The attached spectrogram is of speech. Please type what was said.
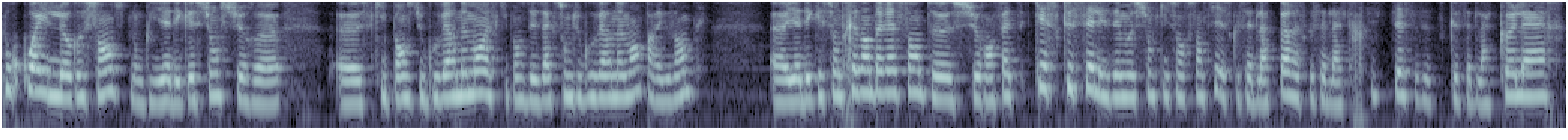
pourquoi ils le ressentent. Donc il y a des questions sur euh, euh, ce qu'ils pensent du gouvernement, est-ce qu'ils pensent des actions du gouvernement par exemple? Euh, il y a des questions très intéressantes sur en fait qu'est-ce que c'est les émotions qui sont ressenties? Est-ce que c'est de la peur, est-ce que c'est de la tristesse, est-ce que c'est de la colère?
